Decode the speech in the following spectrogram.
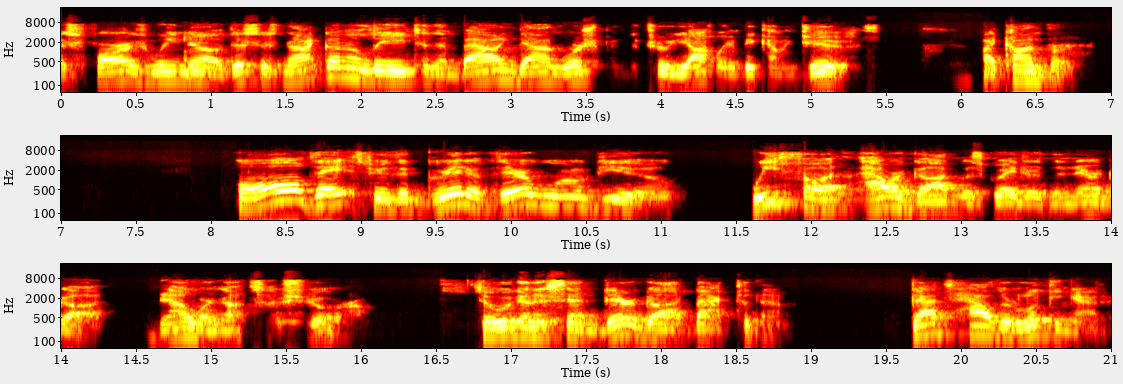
as far as we know, this is not going to lead to them bowing down, worshiping the true Yahweh, and becoming Jews by convert. All they, through the grid of their worldview, we thought our God was greater than their God. Now we're not so sure. So we're going to send their God back to them. That's how they're looking at it.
